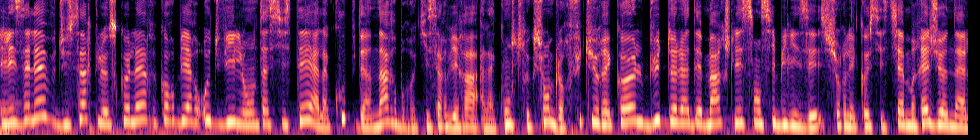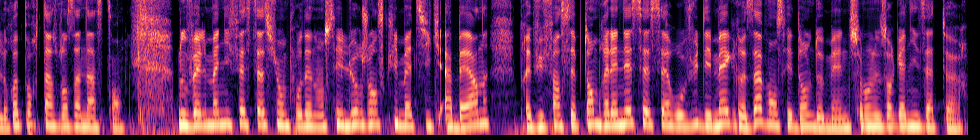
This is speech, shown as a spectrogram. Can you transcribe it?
Les élèves du cercle scolaire Corbière-Hauteville ont assisté à la coupe d'un arbre qui servira à la construction de leur future école. But de la démarche, les sensibiliser sur l'écosystème régional. Reportage dans un instant. Nouvelle manifestation pour dénoncer l'urgence climatique à Berne. Prévue fin septembre, elle est nécessaire au vu des maigres avancées dans le domaine, selon les organisateurs.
